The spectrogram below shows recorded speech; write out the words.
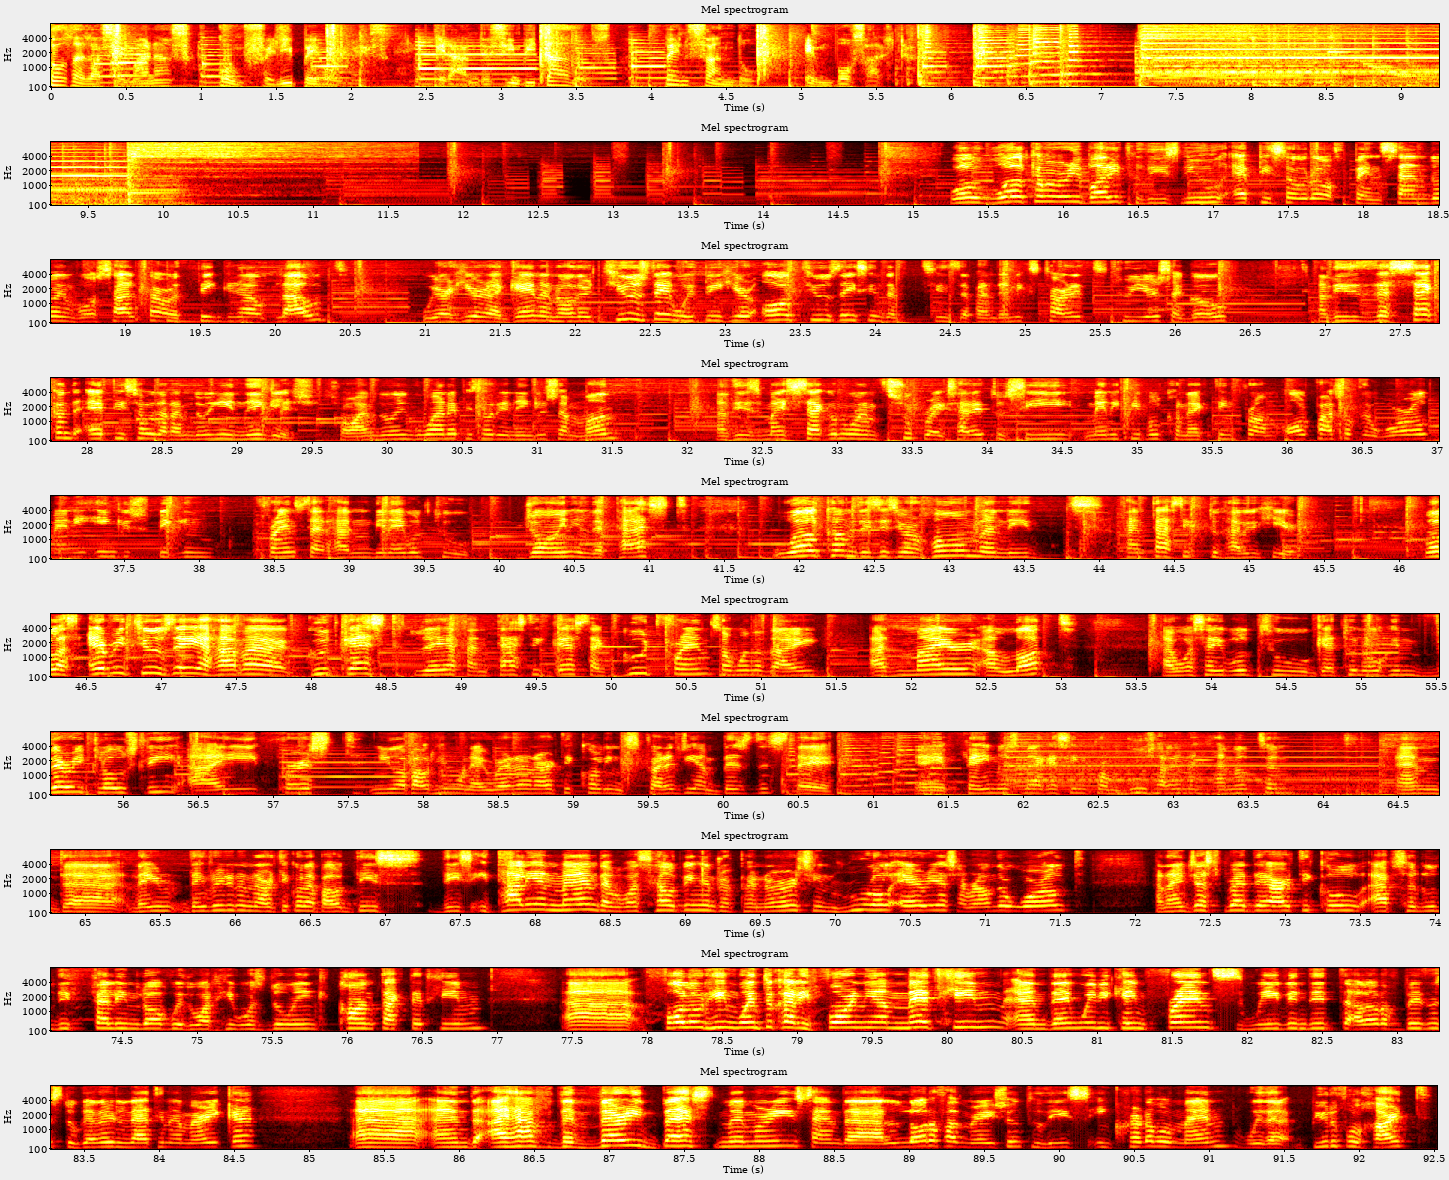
Todas las semanas con Felipe Gómez. Grandes invitados, pensando en voz alta. Well, welcome everybody to this new episode of Pensando en Voz Alta or Thinking Out Loud. We are here again another Tuesday. We've been here all Tuesdays since the pandemic started two years ago. And this is the second episode that I'm doing in English. So I'm doing one episode in English a month. And this is my second one. I'm super excited to see many people connecting from all parts of the world, many English speaking friends that hadn't been able to join in the past. Welcome, this is your home, and it's fantastic to have you here. Well, as every Tuesday, I have a good guest. Today, a fantastic guest, a good friend, someone that I admire a lot. I was able to get to know him very closely. I first knew about him when I read an article in Strategy and Business, the famous magazine from Booz Allen and Hamilton. And uh, they they written an article about this this Italian man that was helping entrepreneurs in rural areas around the world and I just read the article, absolutely fell in love with what he was doing, contacted him, uh, followed him, went to California, met him, and then we became friends. We even did a lot of business together in Latin America. Uh, and I have the very best memories and a lot of admiration to this incredible man with a beautiful heart.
